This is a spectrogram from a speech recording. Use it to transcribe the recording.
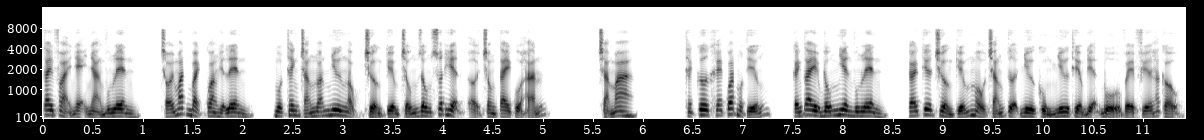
tay phải nhẹ nhàng vung lên trói mắt bạch quang hiện lên, một thanh trắng đoán như ngọc trường kiếm chống rông xuất hiện ở trong tay của hắn. Chả ma thạch cơ khẽ quát một tiếng, cánh tay bỗng nhiên vung lên, cái kia trường kiếm màu trắng tựa như cùng như thiểm điện bổ về phía hắc cầu.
